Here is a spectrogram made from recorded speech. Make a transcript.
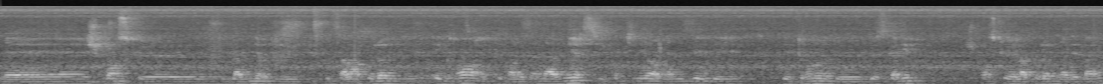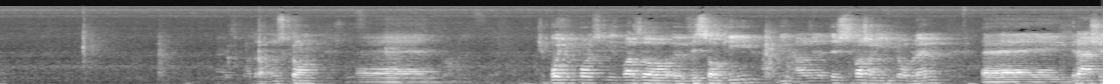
Mais je pense que l'avenir du, du futsal en Pologne est grand et que dans les années à venir, s'ils continuent à organiser des, tournois de, ce calibre, je pense que la Pologne va démarrer. Poziom polski jest bardzo e, wysoki, ale też stwarza im problem. E, gra się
